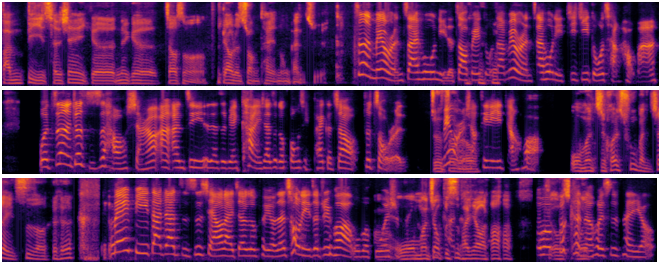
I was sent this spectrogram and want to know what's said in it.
反比，呈现一个那个叫什么标的状态的那种感觉。真的没有人在乎你的罩杯多大，没有人在乎你鸡鸡多长，好吗？我真的就只是好想要安安静静在这边看一下这个风景，拍个照就走人。没有人想听你讲话。我们只会出门这一次哦。Maybe 大家只是想要来交个朋友，但冲你这句话，我们不会是。我们就不是朋友了。我们不可能会是朋友。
